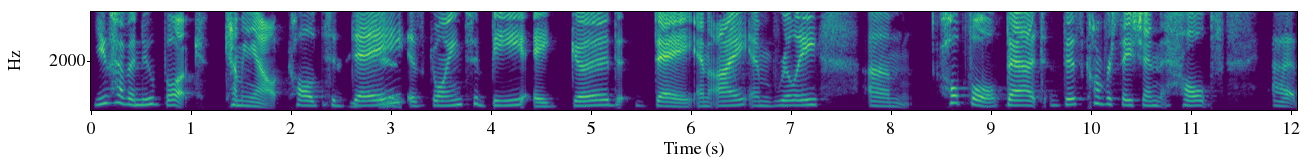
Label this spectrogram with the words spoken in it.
You have a new book coming out called Today is Going to Be a Good Day. And I am really um, hopeful that this conversation helps uh,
